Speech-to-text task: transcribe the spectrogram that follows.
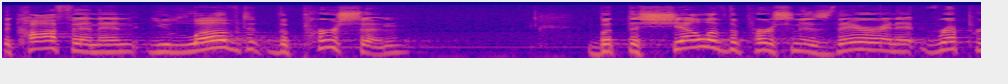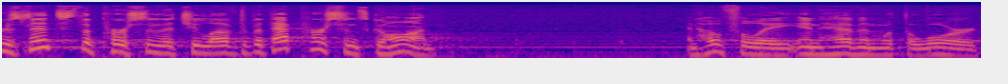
the coffin and you loved the person, but the shell of the person is there and it represents the person that you loved, but that person's gone. And hopefully in heaven with the Lord.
